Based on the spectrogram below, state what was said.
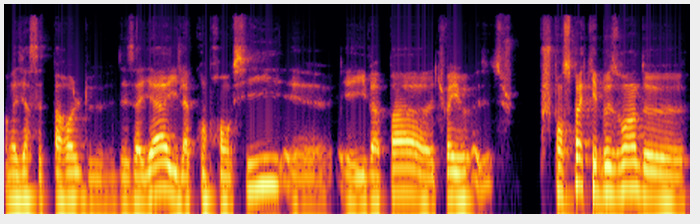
on va dire cette parole de d'Ezaya, il la comprend aussi et, et il va pas tu vois il- je pense pas qu'il ait besoin de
